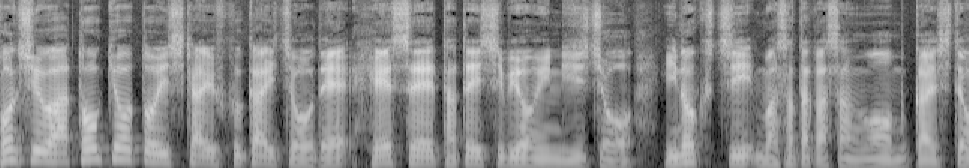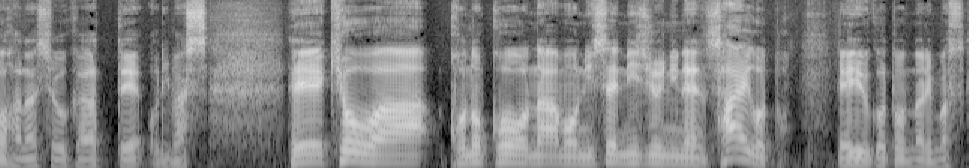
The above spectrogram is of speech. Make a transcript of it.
今週は東京都医師会副会長で平成立石病院理事長井ノ口正隆さんをお迎えしてお話を伺っております、えー、今日はこのコーナーも2022年最後ということになります、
